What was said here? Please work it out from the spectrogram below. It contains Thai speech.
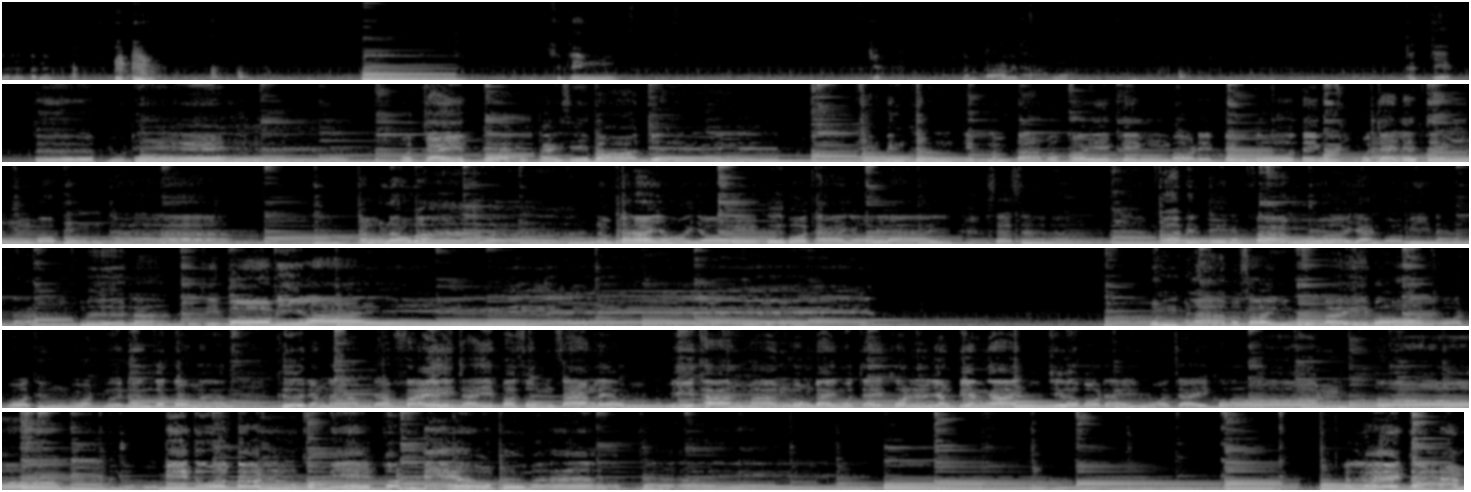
ดี๋ยวเดี๋ยวแป๊บนึงสิเพลง เก็บน้ำตาไปถางหัวก็เจ็บเติบอยู่เด้หัวใจเพ้ใครสิบ่เจ็บยังเป็นคนเก็บน้ำตาบ่ค่อยเก่งบ่ได้เป็นตัวเต็ง หัวใจเลยเต็ง บ่เป็นทาเอาละว่าน้ำตาย้อยย้อยๆคือบ่ทาย้อยลายซาซาว่าเป็นที่น้ำฟ้าหัวยานบ่มีน้ำตามือนาสิบ่มีลายบุญพลา บ่ซอยอยู่ไปบ่ฮอดจอดบ่ถึงฮอดมือหนึ่งก็ต้องห้ามคือดังน้ำดับไฟใจประสงค์สร้างแล้ว มีทางมั่งลงได้หัวใจคนยังเปลี่ยนง่าย เชื่อบ่ได้หัวใจคนโอ้เมื่อบ่มีตัวตนคงมีเหตุผล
